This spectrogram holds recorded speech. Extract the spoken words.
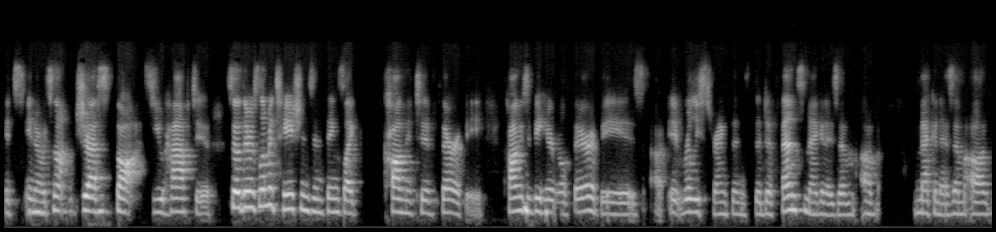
it's you know mm-hmm. it's not just thoughts. You have to. So there's limitations in things like cognitive therapy. Cognitive behavioral therapy is uh, it really strengthens the defense mechanism of mechanism of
